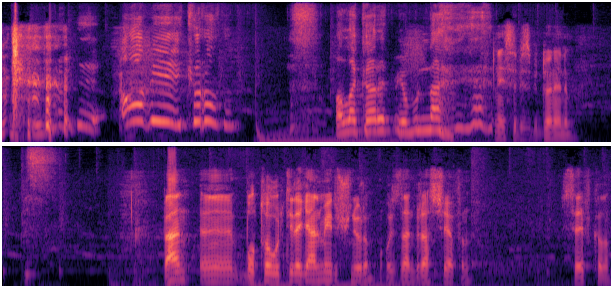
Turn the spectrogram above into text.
Öldü. Abi kör oldum. Allah kahretmiyor bunlar. Neyse biz bir dönelim. Ben e, bota ultiyle gelmeyi düşünüyorum. O yüzden biraz şey yapın. Safe kalın.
